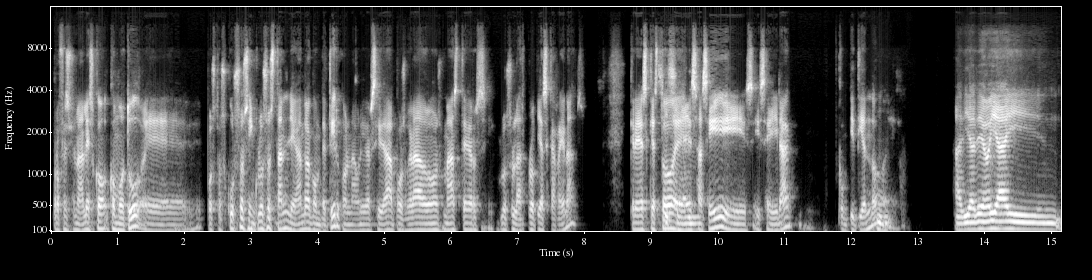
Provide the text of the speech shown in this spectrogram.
profesionales como tú, eh, cursos incluso están llegando a competir con la universidad, posgrados, másters, incluso las propias carreras? ¿Crees que esto es así y, seguirá compitiendo? Mm. A día de hoy hay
